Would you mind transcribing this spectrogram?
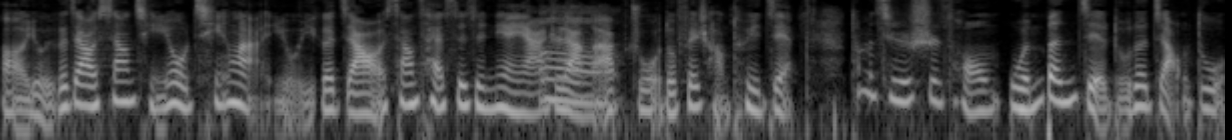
呃，有一个叫香琴又青啦，有一个叫香菜碎碎念呀，这两个 UP 主我都非常推荐。他们其实是从文本解读的角度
